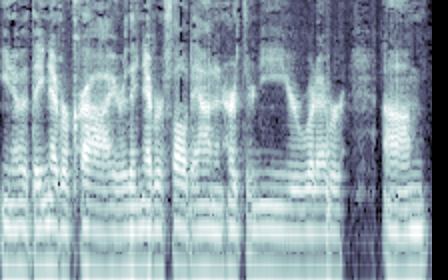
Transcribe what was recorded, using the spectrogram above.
you know, they never cry or they never fall down and hurt their knee or whatever. Um,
